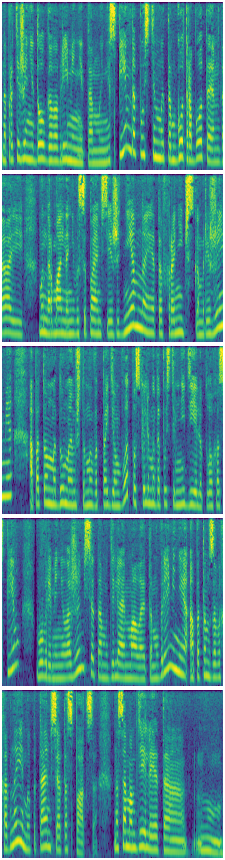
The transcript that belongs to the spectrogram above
на протяжении долгого времени там мы не спим, допустим, мы там год работаем, да, и мы нормально не высыпаемся ежедневно, и это в хроническом режиме, а потом мы думаем, что мы вот пойдем в отпуск, или мы, допустим, неделю плохо спим, вовремя не ложимся, там уделяем мало этому времени, а потом за выходные мы пытаемся отоспаться. На самом деле это ну,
